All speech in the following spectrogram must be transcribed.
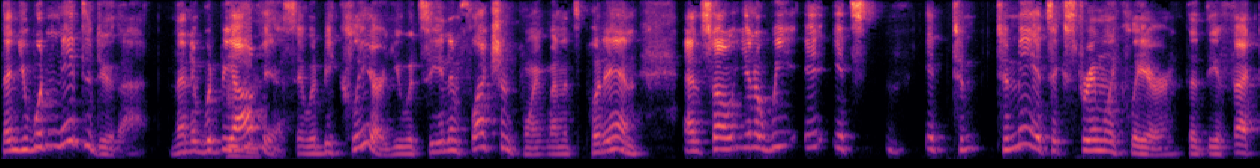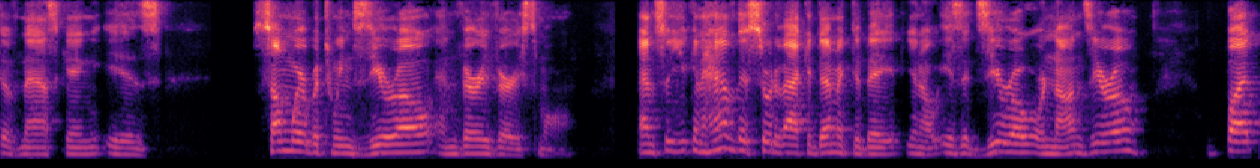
then you wouldn't need to do that. Then it would be mm-hmm. obvious. It would be clear. You would see an inflection point when it's put in. And so, you know, we it, it's it to to me, it's extremely clear that the effect of masking is somewhere between zero and very very small. And so you can have this sort of academic debate, you know, is it zero or non zero? But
